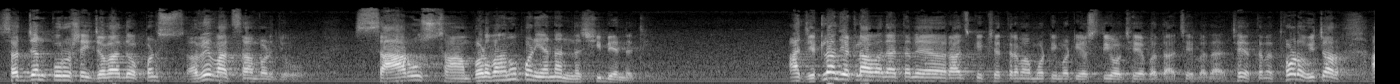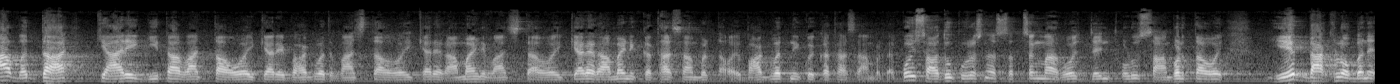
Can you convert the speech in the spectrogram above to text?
સજ્જન પુરુષ જવા દો પણ હવે વાત સાંભળજો. સારું સાંભળવાનું પણ એના નસીબે નથી. આ જેટલા જેટલા બધા તમે રાજકીય ક્ષેત્રમાં મોટી મોટી હસ્તીઓ છે, બધા છે બધા છે, તમે થોડો વિચારો. આ બધા ક્યારે ગીતા વાંચતા હોય, ક્યારે ભાગવત વાંચતા હોય, ક્યારે રામાયણ વાંચતા હોય, ક્યારે રામાયણની કથા સાંભળતા હોય, ભાગવતની કોઈ કથા સાંભળતા કોઈ સાધુ પુરુષના સત્સંગમાં રોજ જઈને થોડું સાંભળતા હોય એક દાખલો બને.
